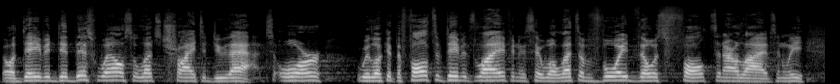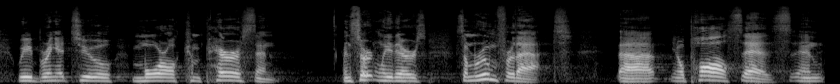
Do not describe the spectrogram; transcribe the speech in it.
well, David did this well, so let's try to do that. Or we look at the faults of David's life and we say, well, let's avoid those faults in our lives. And we, we bring it to moral comparison. And certainly there's some room for that. Uh, you know, Paul says in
